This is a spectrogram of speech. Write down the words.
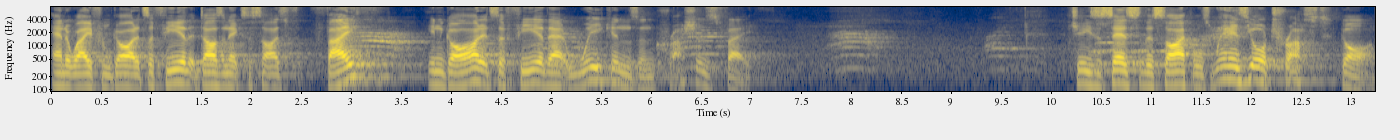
and away from God. It's a fear that doesn't exercise faith in God. It's a fear that weakens and crushes faith. Jesus says to the disciples, Where's your trust gone?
